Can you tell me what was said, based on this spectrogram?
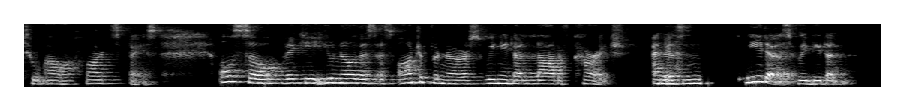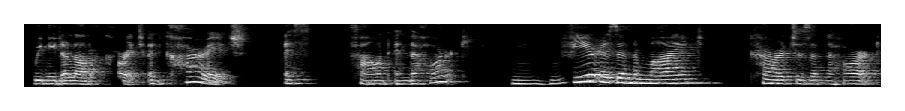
to our heart space. Also, Vicki, you know this as entrepreneurs, we need a lot of courage. And yeah. as leaders, we need a we need a lot of courage. And courage is found in the heart. Mm-hmm. Fear is in the mind, courage is in the heart.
